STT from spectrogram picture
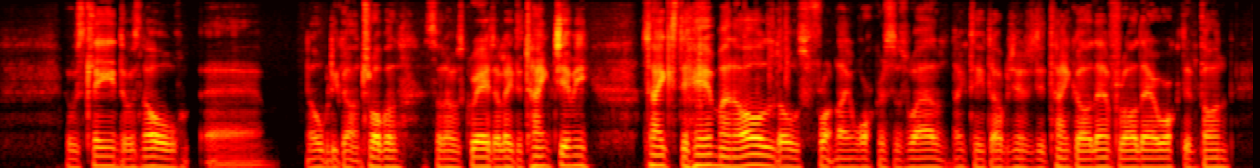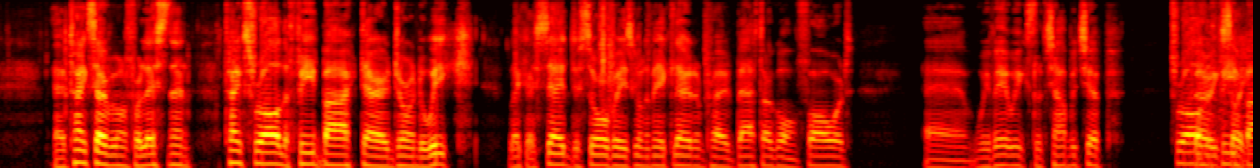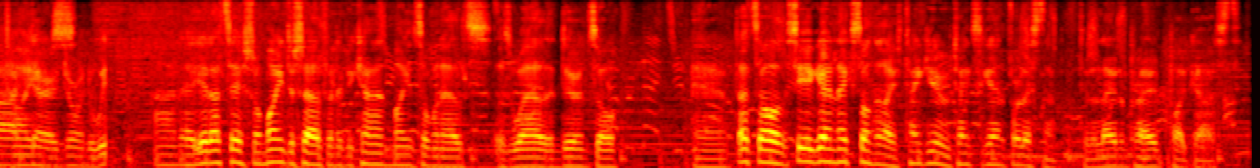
it was clean. There was no um, nobody got in trouble, so that was great. I'd like to thank Jimmy. Thanks to him and all those frontline workers as well. I'd like to take the opportunity to thank all them for all their work they've done. Uh, thanks everyone for listening. Thanks for all the feedback there during the week. Like I said, the survey is going to make Louth and Proud better going forward. Um, we've eight weeks till championship. For all Very the feedback there during the week. And uh, yeah, that's it. So mind yourself, and if you can, mind someone else as well in doing so. Um, that's all. See you again next Sunday night. Thank you. Thanks again for listening to the Louth and Proud podcast.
